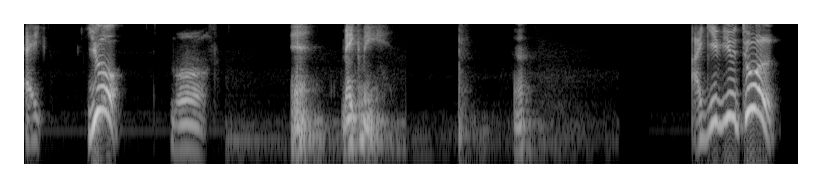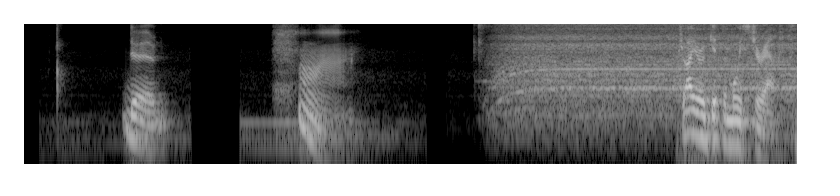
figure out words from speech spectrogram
Hey, you! Move. Eh, make me. I give you tool. There. Hmm. Try or get the moisture out.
